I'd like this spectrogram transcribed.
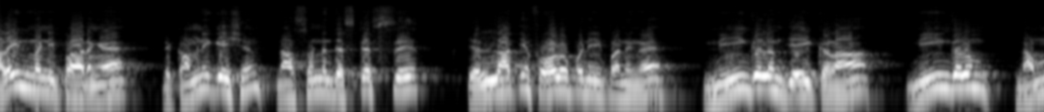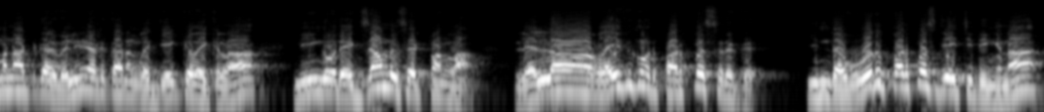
அலைன் பண்ணி பாருங்க இந்த கம்யூனிகேஷன் நான் சொன்ன இந்த ஸ்டெப்ஸு எல்லாத்தையும் ஃபாலோ பண்ணி பண்ணுங்க. நீங்களும் ஜெயிக்கலாம். நீங்களும் நம்ம நாட்டுக்கார வெளிநாட்டுக்காரங்களை ஜெயிக்க வைக்கலாம். நீங்க ஒரு எக்ஸாம்பிள் செட் பண்ணலாம். எல்லா லைஃபுக்கும் ஒரு பர்பஸ் இருக்கு. இந்த ஒரு பர்பஸ் ஜெயிச்சிட்டிங்கன்னா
